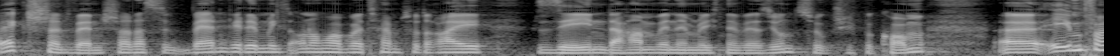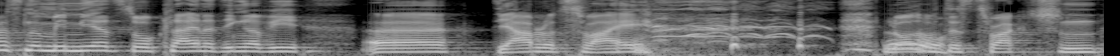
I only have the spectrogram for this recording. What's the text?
Action-Adventure. Das werden wir demnächst auch nochmal bei Time to 3 sehen. Da haben wir nämlich eine Version zugeschickt bekommen. Äh, ebenfalls nominiert so kleine Dinger wie äh, Diablo 2, Lord Oh. of Destruction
